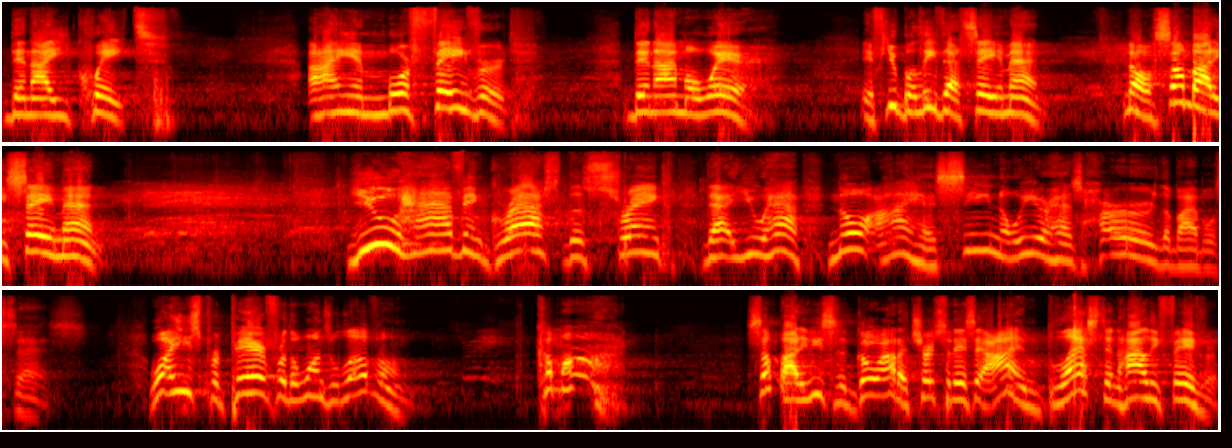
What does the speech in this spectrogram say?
than I equate. I am more favored than I'm aware. If you believe that, say amen. No, somebody say amen. You haven't grasped the strength that you have. No eye has seen, no ear has heard, the Bible says. Well, he's prepared for the ones who love him. Come on. Somebody needs to go out of church today and say, I am blessed and highly favored.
